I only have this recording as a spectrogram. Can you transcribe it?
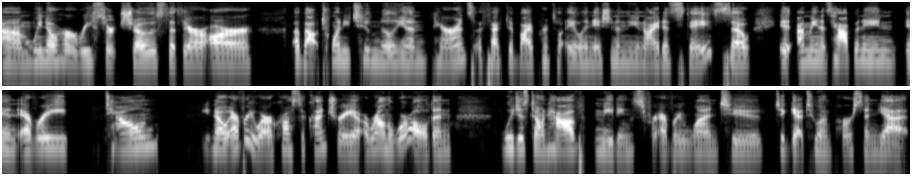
um, we know her research shows that there are about 22 million parents affected by parental alienation in the United States. So, it, I mean, it's happening in every town, you know, everywhere across the country, around the world, and we just don't have meetings for everyone to to get to in person yet.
